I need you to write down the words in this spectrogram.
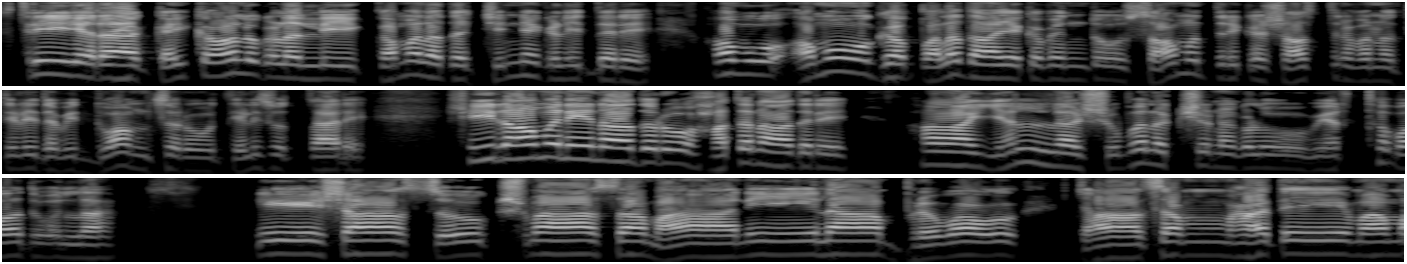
ಸ್ತ್ರೀಯರ ಕೈಕಾಲುಗಳಲ್ಲಿ ಕಮಲದ ಚಿಹ್ನೆಗಳಿದ್ದರೆ ಅವು ಅಮೋಘ ಫಲದಾಯಕವೆಂದು ಸಾಮುದ್ರಿಕ ಶಾಸ್ತ್ರವನ್ನು ತಿಳಿದ ವಿದ್ವಾಂಸರು ತಿಳಿಸುತ್ತಾರೆ. ಶ್ರೀರಾಮನೇನಾದರೂ ಹತನಾದರೆ ಆ ಎಲ್ಲ ಶುಭ ಲಕ್ಷಣಗಳು ವ್ಯರ್ಥವಾದುವಲ್ಲ. ಏಷಾ ಸೂಕ್ಷ್ಮ ಸಮಾನೀಲಾ ಭ್ರುವ ಚಾ ಸಂಹತೆ ಮಮ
